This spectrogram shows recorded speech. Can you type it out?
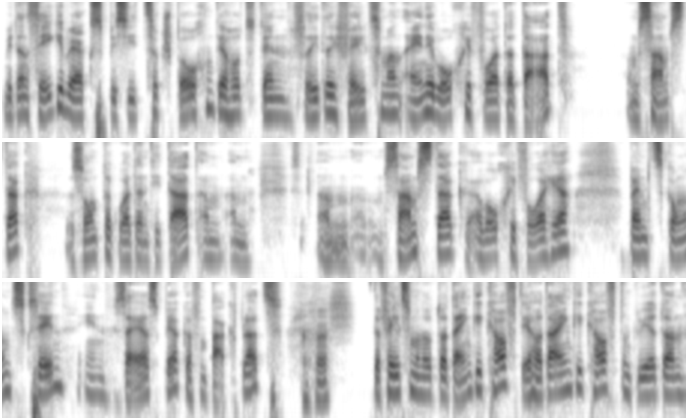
mit einem Sägewerksbesitzer gesprochen, der hat den Friedrich Felsmann eine Woche vor der Tat, am Samstag, Sonntag war dann die Tat am, am, am Samstag, eine Woche vorher, beim Zgons gesehen in Seiersberg auf dem Parkplatz. Aha. Der Felsmann hat dort eingekauft, er hat auch eingekauft und wie er dann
